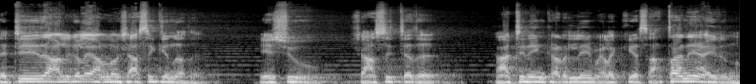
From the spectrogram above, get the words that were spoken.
തെറ്റ് ചെയ്ത ആളുകളെയാണല്ലോ ശാസിക്കുന്നത്. യേശു ശാസിച്ചത് കാറ്റിനെയും കടലിനെയും ഇളക്കിയ സാത്താനെ ആയിരുന്നു.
